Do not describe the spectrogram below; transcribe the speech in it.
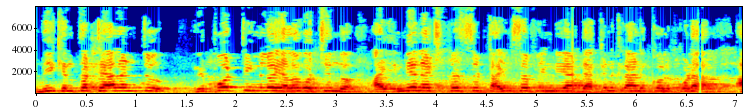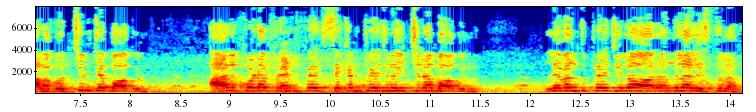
నీకింత టాలెంట్ రిపోర్టింగ్లో ఎలాగొచ్చిందో ఆ Indian Express Times of India Deccan Chronicle కూడా అలాగొచ్చుంటే బాగుంది వాళ్ళు కూడా ఫ్రంట్ పేజ్ సెకండ్ పేజ్లో ఇచ్చినా బాగుంది లెవెన్త్ పేజీలో ఆరు అంగుళాలు ఇస్తున్నారు.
